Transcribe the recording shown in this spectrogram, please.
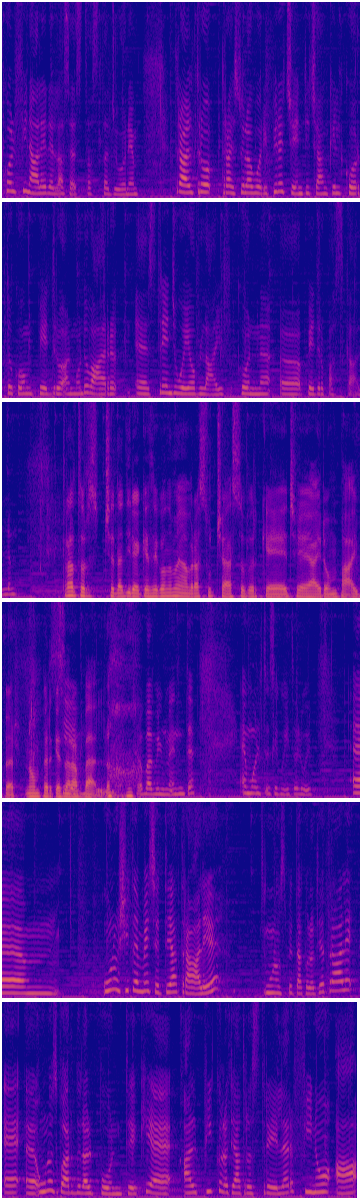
col finale della sesta stagione. Tra l'altro, tra i suoi lavori più recenti c'è anche il corto con Pedro Almodovar, eh, Strange Way of Life, con eh, Pedro Pascal. Tra l'altro c'è da dire che secondo me avrà successo perché c'è Iron Piper, non perché Sì. sarà bello. probabilmente. È molto seguito lui. Ehm, un'uscita invece teatrale, uno spettacolo teatrale, è eh, Uno sguardo dal ponte, che è al piccolo teatro Strehler fino a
